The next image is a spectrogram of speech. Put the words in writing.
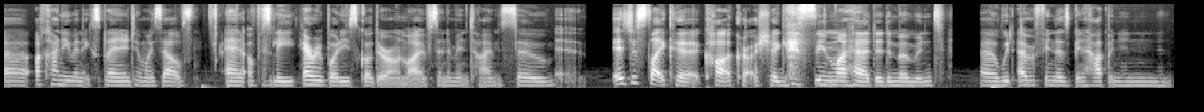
Uh, I can't even explain it to myself. And obviously, everybody's got their own lives in the meantime. So uh, it's just like a car crash, I guess, in my head at the moment. Uh, with everything that's been happening in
